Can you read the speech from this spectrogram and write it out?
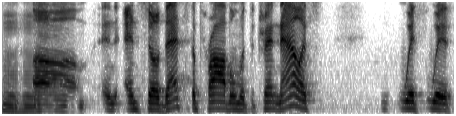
Mm-hmm. Um, and and so that's the problem with the trend. Now it's with with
